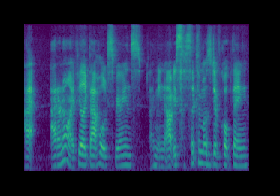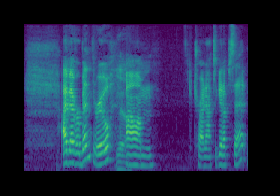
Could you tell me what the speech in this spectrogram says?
I I don't know. I feel like that whole experience. I mean, obviously, it's like the most difficult thing I've ever been through. Yeah. Um, try not to get upset,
